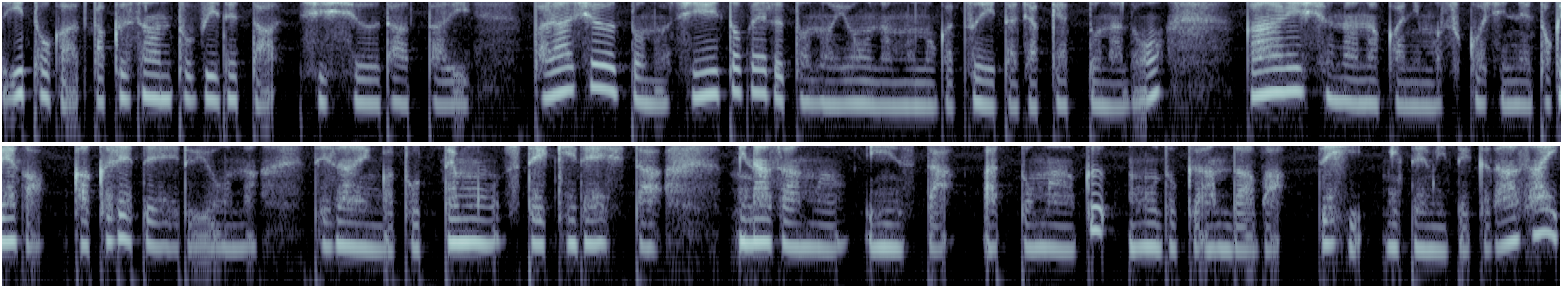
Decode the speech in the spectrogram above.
糸がたくさん飛び出た刺繍だったりパラシュートのシートベルトのようなものがついたジャケットなどガーリッシュな中にも少しねトゲが隠れているようなデザインがとっても素敵でした。皆さんもインスタアットマークモードクアンダーバーぜひ見てみてください。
